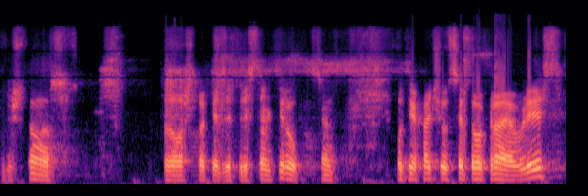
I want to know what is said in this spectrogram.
Или что у нас? Сказал, что опять же перестальтировал пациент. Вот я хочу с этого края влезть.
